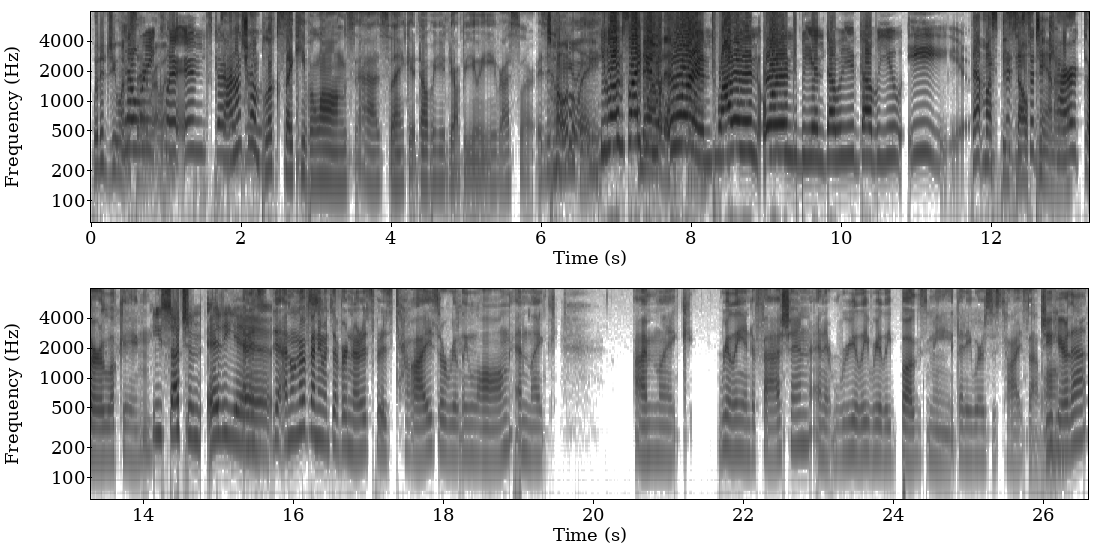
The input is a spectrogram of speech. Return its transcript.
What did you want to say, Hillary Clinton's gonna. Donald do Trump it. looks like he belongs as like a WWE wrestler. Is it Totally. He looks like Now an it is, yeah. orange. Why would an orange be in WWE? That must be Because he's self such a character looking. He's such an idiot. And I don't know if anyone's ever noticed, but his ties are really long, and like, I'm like really into fashion, and it really, really bugs me that he wears his ties that long. Do you hear that?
